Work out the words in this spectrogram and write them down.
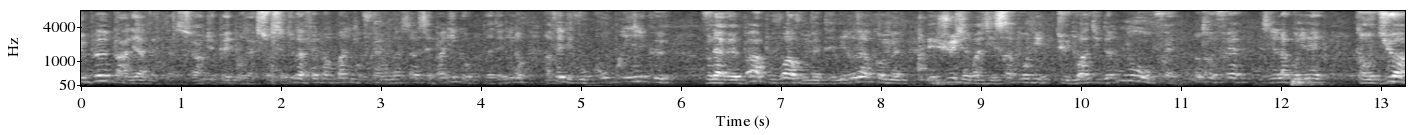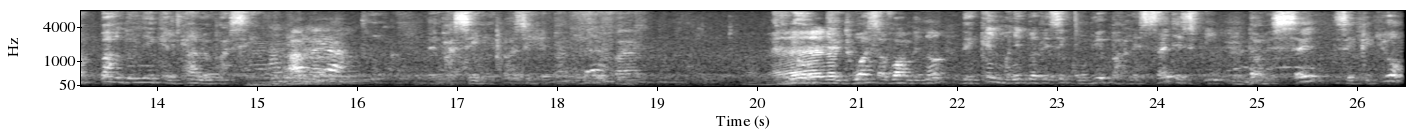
Tu peux parler avec ta soeur, tu peux poser l'action, c'est tout à fait normal, mon frère, ma soeur, c'est pas dit que vous maintenir, non. En fait, vous comprenez que vous n'avez pas à pouvoir vous maintenir là comme les juges et magistrats pour dire, tu dois, tu dois. Non, frère, notre frère, Seigneur l'a connu. Quand Dieu a pardonné quelqu'un le passé, le passé, il est passé, il est pardonné, frère. Alors, tu dois savoir maintenant de quelle manière tu dois te laisser conduire par le Saint-Esprit dans les Saintes Écritures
